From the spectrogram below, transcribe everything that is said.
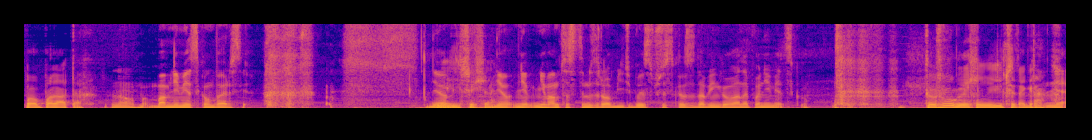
po, po latach. No, mam niemiecką wersję. Nie, Nie liczy się. nie, nie, nie mam co z tym zrobić, bo jest wszystko zdubbingowane po niemiecku. To już w ogóle się nie liczy ta gra. Nie.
